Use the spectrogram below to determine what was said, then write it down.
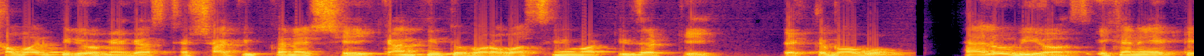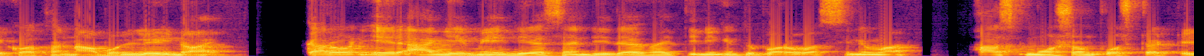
সবার প্রিয় মেগাস্টার শাকিব খানের সেই কাঙ্ক্ষিত বড়বাস সিনেমার টিজারটি দেখতে পাবো। হ্যালো বিয়স এখানে একটি কথা না বললেই নয়। কারণ এর আগে মেহেদি হাসান হৃদয় ভাই তিনি কিন্তু বড়বাস সিনেমার ফার্স্ট মোশন পোস্টারটি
